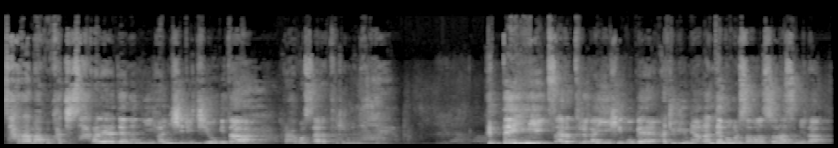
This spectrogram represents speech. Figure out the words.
사람하고 같이 살아야 되는 이 현실이 지옥이다라고 사르트르는 얘기예요. 그때 이 사르트르가 이 희곡에 아주 유명한 대목을 써, 써놨습니다.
